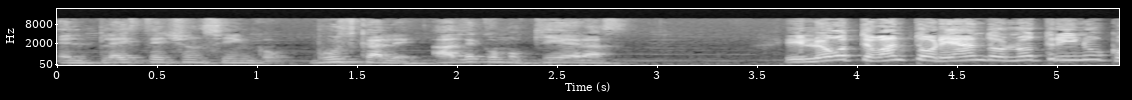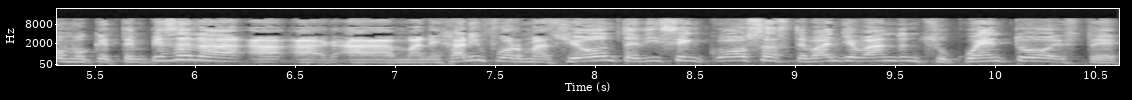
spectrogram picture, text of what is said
el PlayStation 5, búscale, hazle como quieras. Y luego te van toreando, ¿no, Trino? Como que te empiezan a, manejar información, te dicen cosas, te van llevando en su cuento, este,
